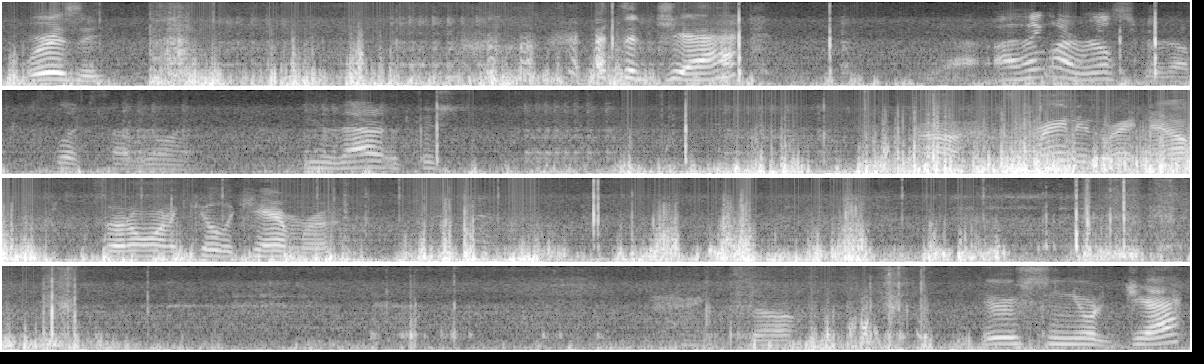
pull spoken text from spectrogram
Where is he? That's a jack? Yeah, I think my reel's screwed up. Look, it's not reeling. Either that or the fish. Ah, it's raining right now, so I don't want to kill the camera. Alright, so here's Senor Jack.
